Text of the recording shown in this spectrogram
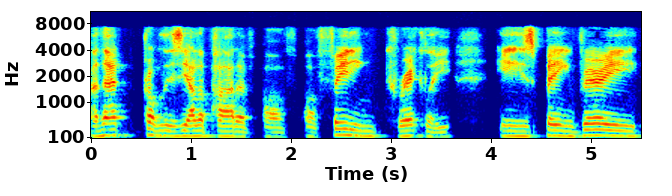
And that probably is the other part of, of, of feeding correctly is being very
